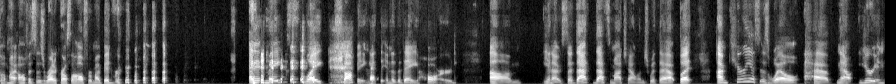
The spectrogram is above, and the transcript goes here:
but my office is right across the hall from my bedroom. and it makes like stopping at the end of the day hard um you know so that that's my challenge with that but i'm curious as well have now you're in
